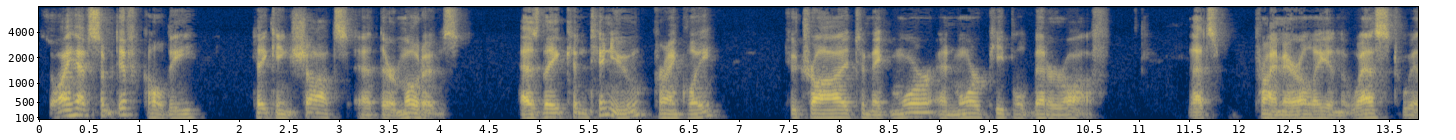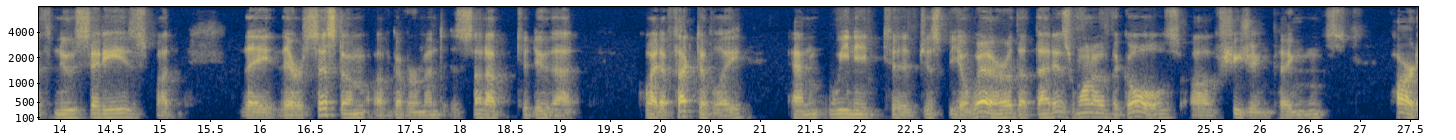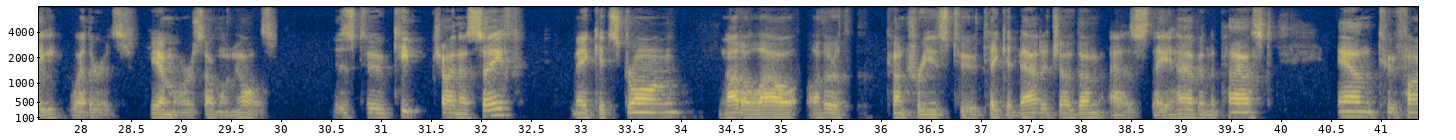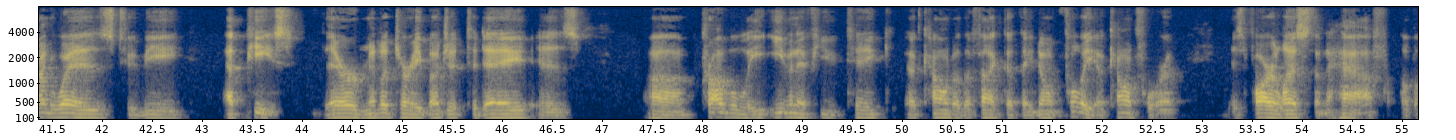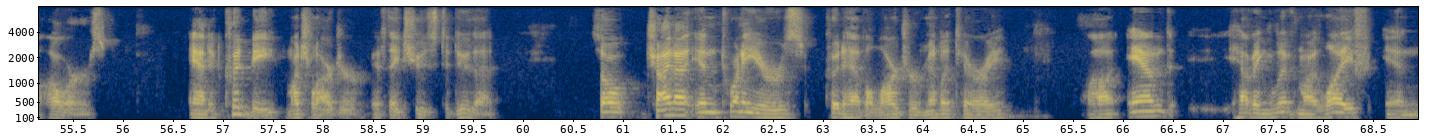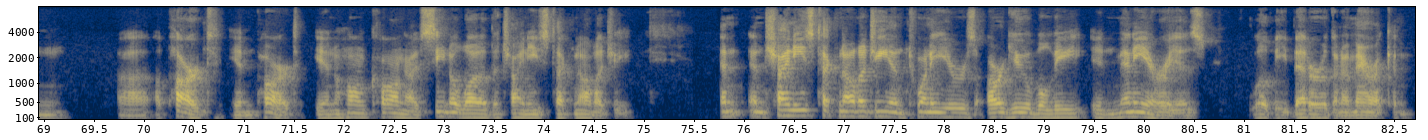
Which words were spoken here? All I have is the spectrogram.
So I have some difficulty taking shots at their motives as they continue, frankly, to try to make more and more people better off. That's primarily in the West with new cities, but they, their system of government is set up to do that quite effectively. And we need to just be aware that that is one of the goals of Xi Jinping's party, whether it's him or someone else, is to keep China safe, make it strong, not allow other countries to take advantage of them as they have in the past, and to find ways to be at peace. Their military budget today is uh, probably, even if you take account of the fact that they don't fully account for it, is far less than half of ours. and it could be much larger if they choose to do that. So China in 20 years could have a larger military. Uh, and having lived my life in uh, a part, in part, in Hong Kong, I've seen a lot of the Chinese technology. And, and Chinese technology in 20 years, arguably in many areas, will be better than American.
